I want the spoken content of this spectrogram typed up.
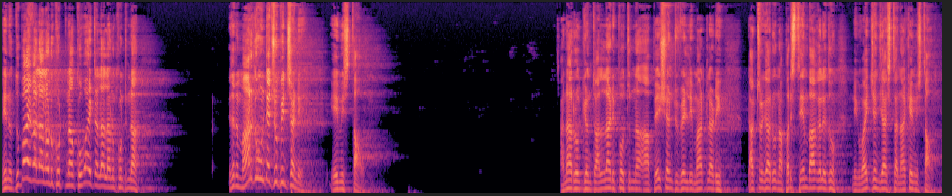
నేను దుబాయ్ వెళ్ళాలనుకుంటున్నా కువైట్ వెళ్ళాలనుకుంటున్నా. ఏదైనా మార్గం ఉంటే చూపించండి. ఏమిస్తావు అనారోగ్యంతో అల్లాడిపోతున్న ఆ పేషెంట్ వెళ్ళి మాట్లాడి డాక్టర్ గారు నా పరిస్థితి ఏం బాగలేదు. నీకు వైద్యం చేస్తా నాకేమి ఇస్తావు?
